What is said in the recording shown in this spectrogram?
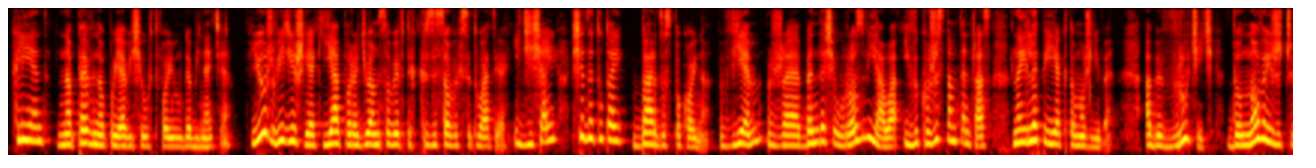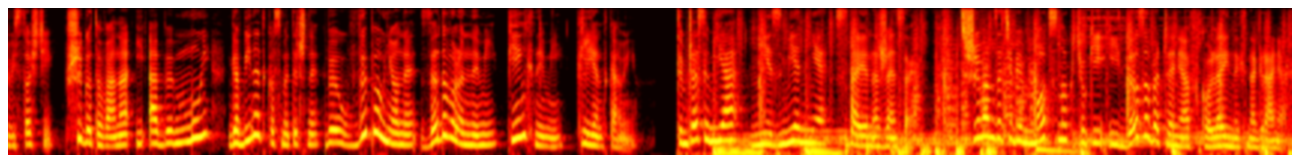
Klient na pewno pojawi się w Twoim gabinecie. Już widzisz, jak ja poradziłam sobie w tych kryzysowych sytuacjach, i dzisiaj siedzę tutaj bardzo spokojna. Wiem, że będę się rozwijała i wykorzystam ten czas najlepiej, jak to możliwe, aby wrócić do nowej rzeczywistości przygotowana i aby mój gabinet kosmetyczny był wypełniony zadowolonymi, pięknymi klientkami. Tymczasem ja niezmiennie staję na rzęsach. Trzymam za Ciebie mocno kciuki i do zobaczenia w kolejnych nagraniach.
